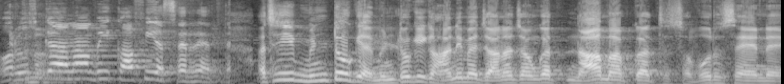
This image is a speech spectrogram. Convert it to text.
और उसका ना भी काफ़ी असर रहता है। अच्छा ये मिंटो क्या है मिंटो की कहानी मैं जानना चाहूँगा। नाम आपका तसव्वुर हुसैन है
